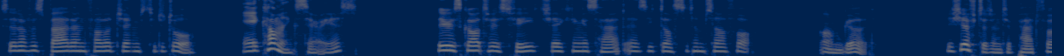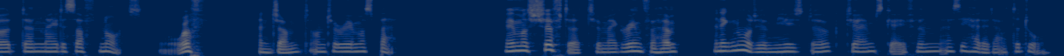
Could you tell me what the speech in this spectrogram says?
stood off his bed and followed James to the door. You coming, Sirius? Sirius got to his feet, shaking his head as he dusted himself off. I'm good. He shifted into Padfoot, then made a soft noise, woof, and jumped onto Remus's bed. Remus shifted to make room for him and ignored the amused look James gave him as he headed out the door.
